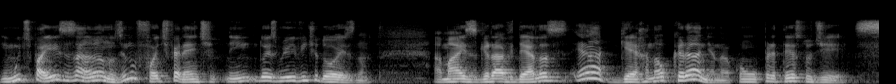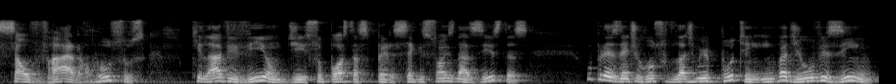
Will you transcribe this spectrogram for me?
em muitos países há anos e não foi diferente em 2022. Né? A mais grave delas é a guerra na Ucrânia, né? com o pretexto de salvar russos que lá viviam de supostas perseguições nazistas. O presidente russo Vladimir Putin invadiu o vizinho.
